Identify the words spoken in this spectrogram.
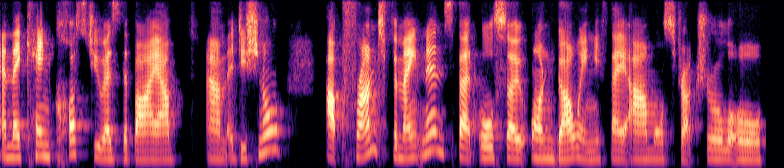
and they can cost you as the buyer um, additional upfront for maintenance, but also ongoing if they are more structural or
